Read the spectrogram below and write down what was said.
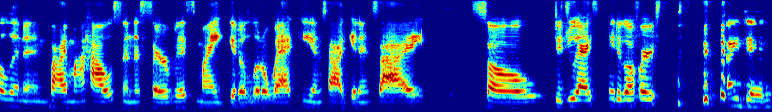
pulling in by my house, and the service might get a little wacky until I get inside. So, did you ask me to go first? I did.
